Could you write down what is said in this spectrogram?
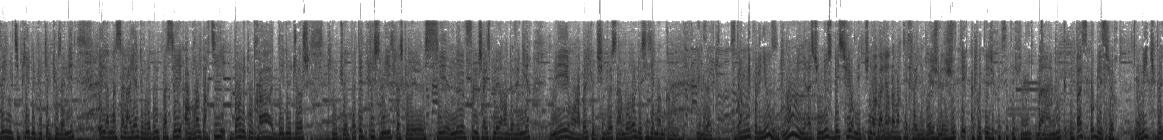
démultipliée depuis quelques années. Et la masse salariale devrait donc passer en grande partie dans les contrats des deux Josh. Donc euh, peut-être plus Smith parce que c'est le franchise player en devenir. Mais on rappelle que Childress a un beau rôle de sixième homme quand même. exact. C'est terminé pour les news. Non, il reste une news blessure, mais tu n'as pas l'air d'avoir tes feuilles. Oui, je l'ai jeté à côté. J'ai cru que c'était fini. Ben donc on passe aux blessures. Et oui, tu peux,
